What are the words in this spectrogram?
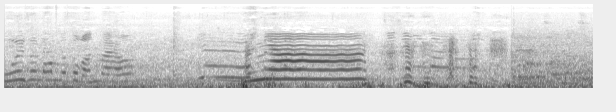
5일 전에 한 번 더 만나요. 예. 안녕.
